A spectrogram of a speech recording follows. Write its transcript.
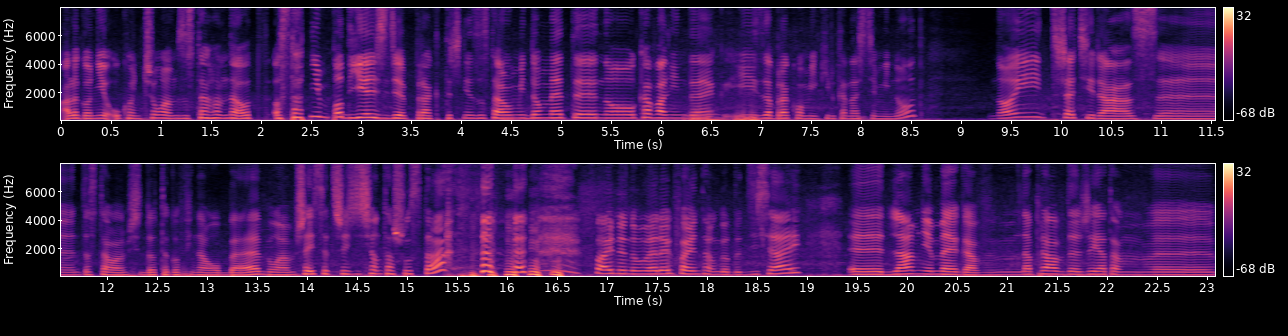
ale go nie ukończyłam. Zostałam na ostatnim podjeździe praktycznie. Zostało mi do mety no kawalindek Mhm, i mhm. zabrakło mi kilkanaście minut. No i trzeci raz e, dostałam się do tego finału B. Byłam 666. Fajny numerek, pamiętam go do dzisiaj. E, Dla mnie mega, naprawdę, że ja tam. e,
